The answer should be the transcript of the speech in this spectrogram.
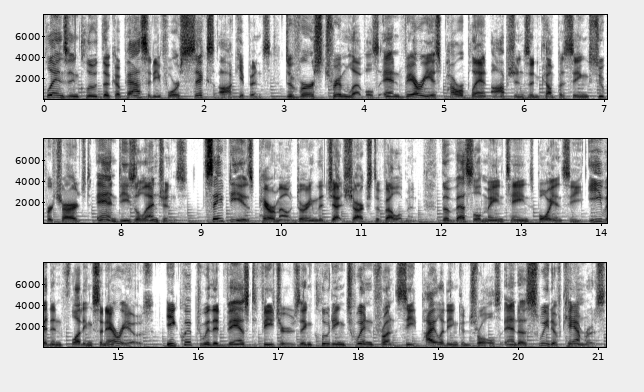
plans include the capacity for six occupants, diverse trim levels, and various power plant options encompassing supercharged and diesel engines. Safety is paramount during the Jet Shark's development. The vessel maintains buoyancy even in flooding scenarios. Equipped with advanced features including twin front seat piloting controls and a suite of cameras,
